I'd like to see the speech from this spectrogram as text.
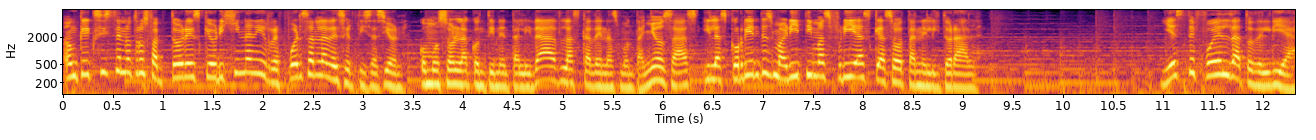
Aunque existen otros factores que originan y refuerzan la desertización, como son la continentalidad, las cadenas montañosas y las corrientes marítimas frías que azotan el litoral. Y este fue el dato del día.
